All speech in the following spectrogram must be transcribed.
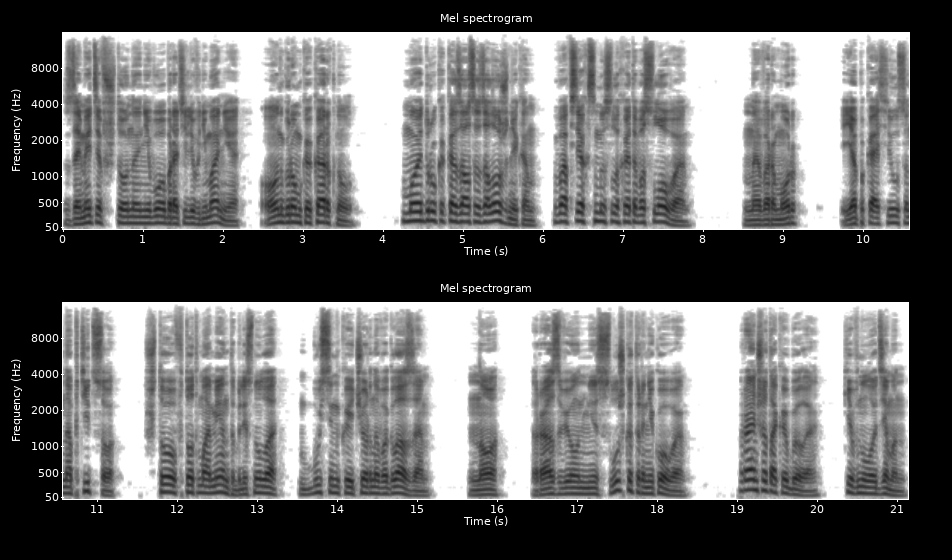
Заметив, что на него обратили внимание, он громко каркнул. Мой друг оказался заложником во всех смыслах этого слова. Невермор. Я покосился на птицу, что в тот момент блеснула бусинкой черного глаза. Но разве он не служка Тройникова? Раньше так и было, кивнула демон.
